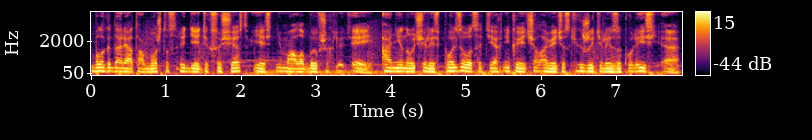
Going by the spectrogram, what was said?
Благодаря тому, что среди этих существ есть немало бывших людей, они научились пользоваться техникой человеческих жителей закулисья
